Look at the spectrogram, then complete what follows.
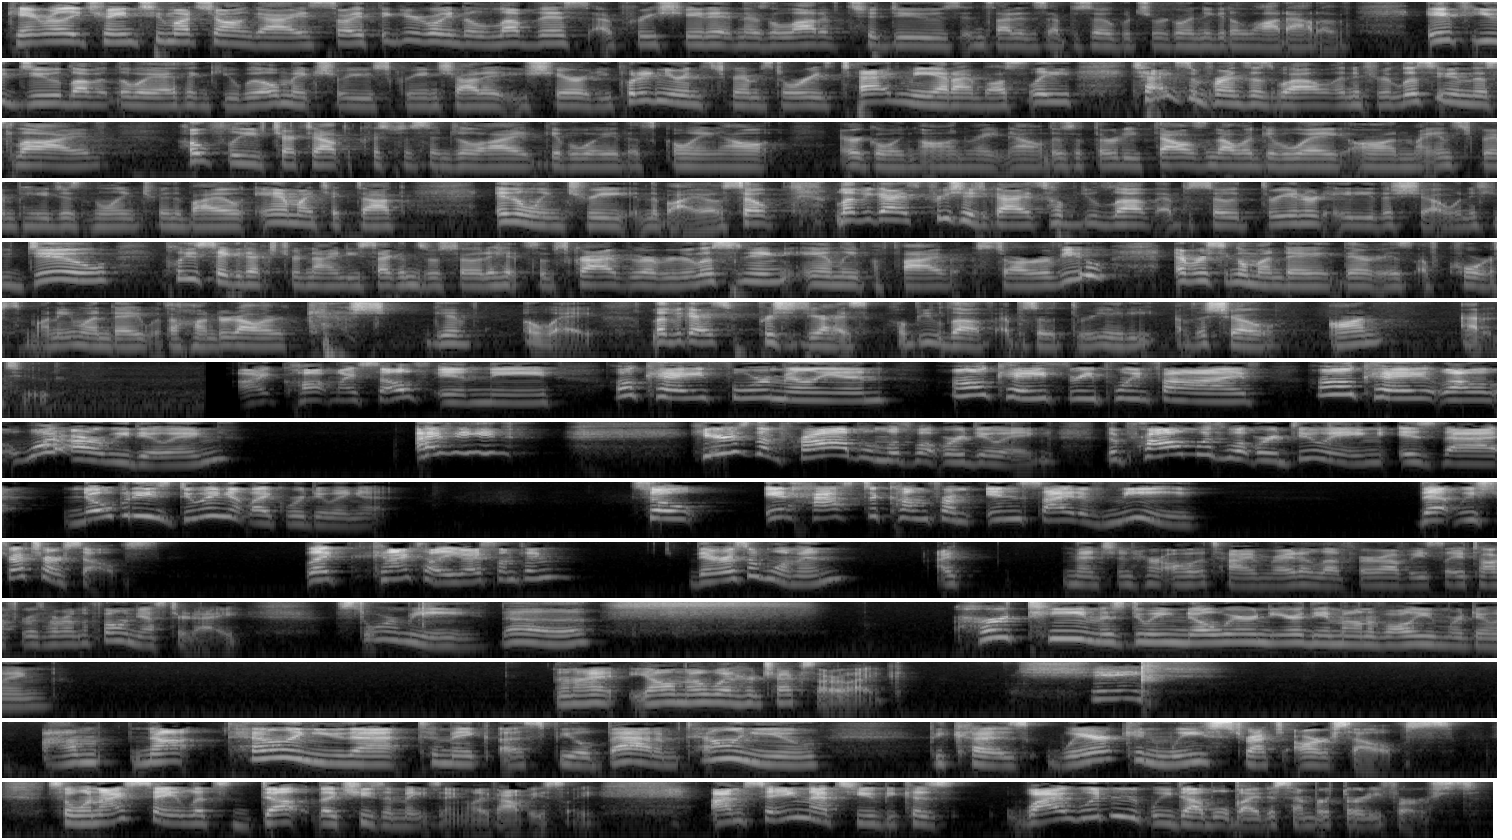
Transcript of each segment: Can't really train too much on, guys. So I think you're going to love this, appreciate it, and there's a lot of to dos inside of this episode, which you're going to get a lot out of. If you do love it the way I think you will, make sure you screenshot it, you share it, you put it in your Instagram stories, tag me at I'm Boss Lee, tag some friends as well. And if you're listening to this live, hopefully you've checked out the Christmas in July giveaway that's going out or going on right now. There's a $30,000 giveaway on my Instagram pages in the link tree in the bio and my TikTok in the link tree in the bio. So, love you guys. Appreciate you guys. Hope you love episode 380 of the show. And if you do, please take an extra 90 seconds or so to hit subscribe wherever you're listening and leave a five star review. Every single Monday, there is, of course, Money Monday with a $100 cash giveaway. Love you guys. Appreciate you guys. Hope you love episode 380 of the show on Attitude. I caught myself in the okay, 4 million, okay, 3.5, okay, what are we doing? I mean, here's the problem with what we're doing. The problem with what we're doing is that nobody's doing it like we're doing it. So it has to come from inside of me that we stretch ourselves. Like, can I tell you guys something? There is a woman mention her all the time, right? I love her. Obviously, I talked with her on the phone yesterday. Stormy, duh. Her team is doing nowhere near the amount of volume we're doing. And I y'all know what her checks are like. Sheesh. I'm not telling you that to make us feel bad. I'm telling you because where can we stretch ourselves? So when I say let's du- like she's amazing, like obviously. I'm saying that to you because why wouldn't we double by December 31st?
